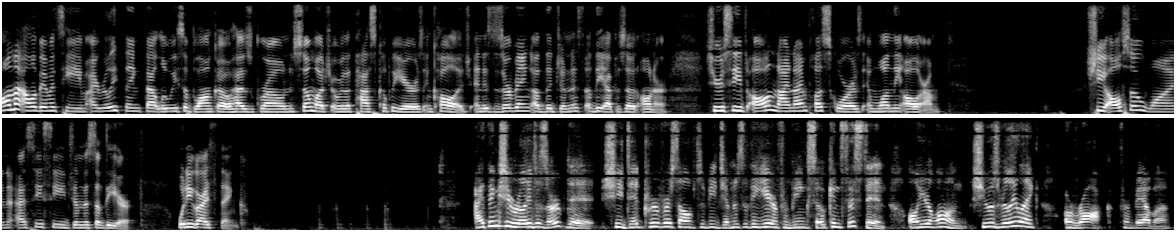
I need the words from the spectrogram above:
On the Alabama team, I really think that Luisa Blanco has grown so much over the past couple years in college and is deserving of the Gymnast of the Episode honor. She received all 99 plus scores and won the all around. She also won SEC Gymnast of the Year. What do you guys think? I think she really deserved it. She did prove herself to be Gymnast of the Year for being so consistent all year long. She was really like a rock for Bama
